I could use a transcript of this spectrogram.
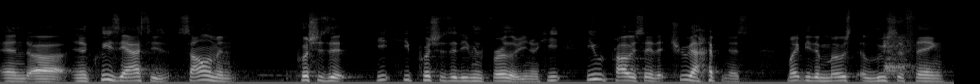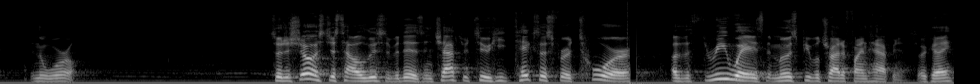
and uh, in Ecclesiastes, Solomon pushes it, he, he pushes it even further. You know, he, he would probably say that true happiness might be the most elusive thing in the world. So, to show us just how elusive it is, in chapter 2, he takes us for a tour of the three ways that most people try to find happiness, okay?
